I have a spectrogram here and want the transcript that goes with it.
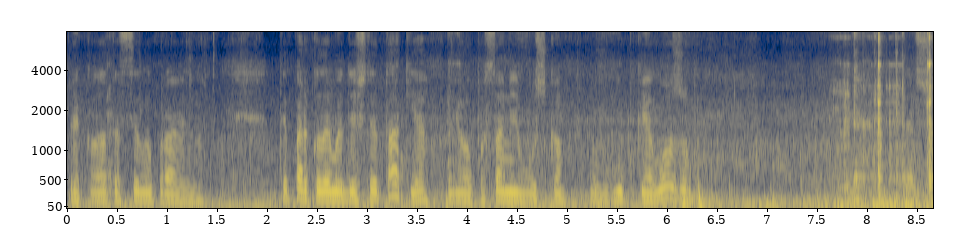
прикладати силу правильно. Тепер, коли ми дійшли так, я його по самій вушка в губки ложу. Теж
